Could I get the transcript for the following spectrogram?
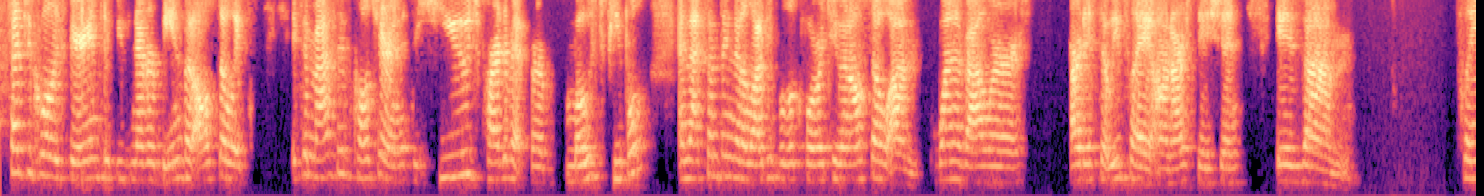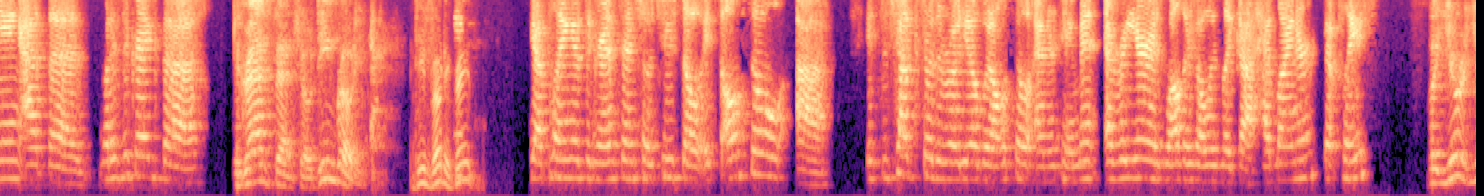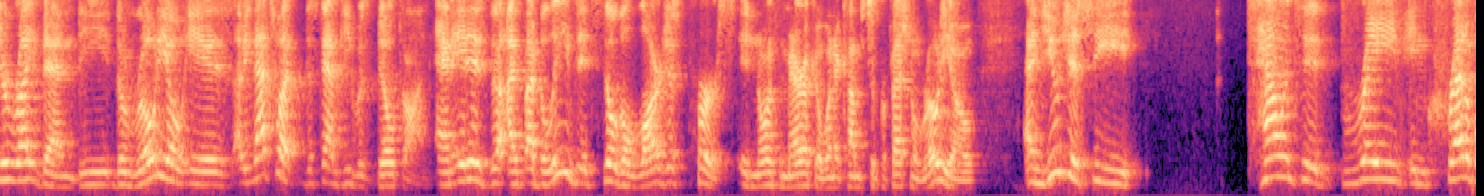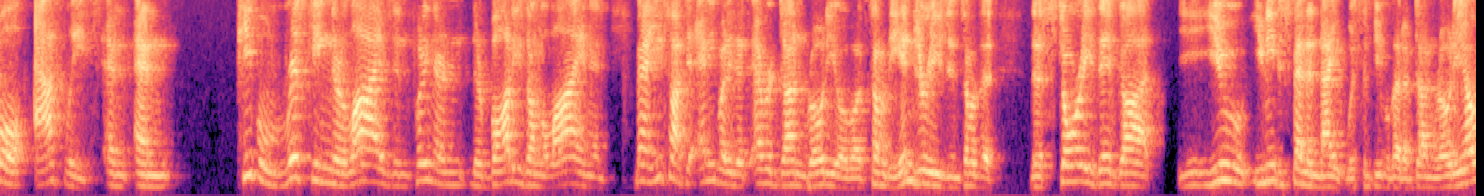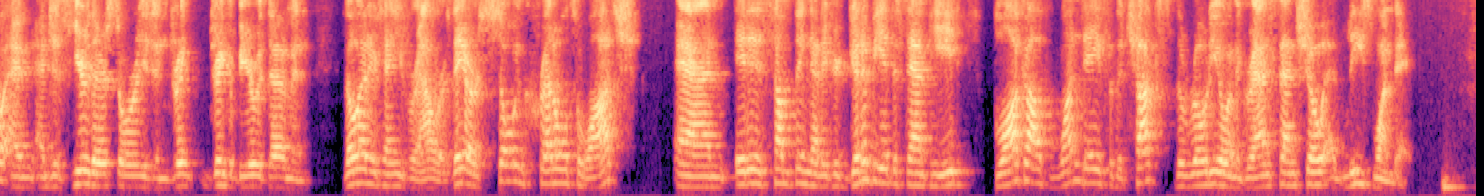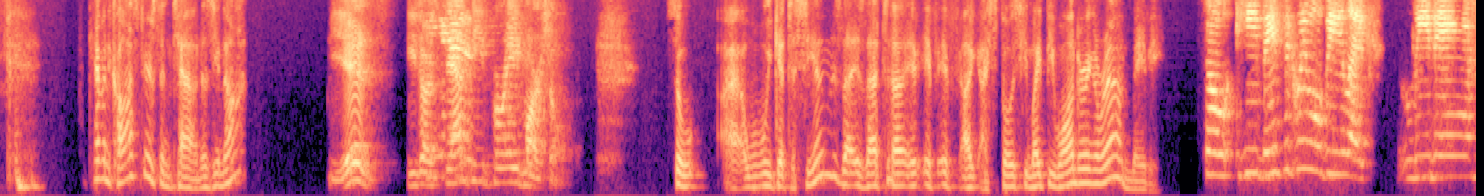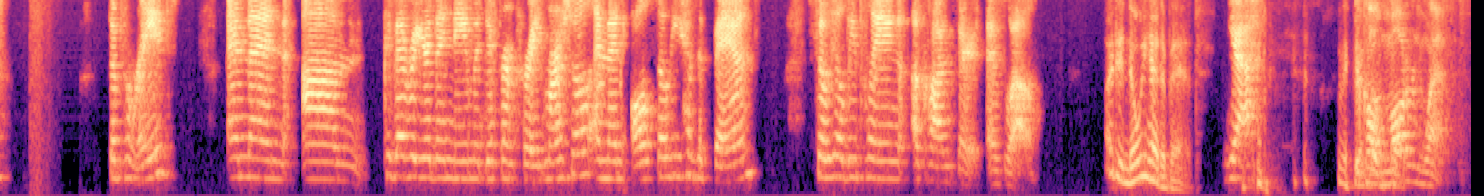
such a cool experience if you've never been. But also, it's it's a massive culture and it's a huge part of it for most people and that's something that a lot of people look forward to and also um, one of our artists that we play on our station is um, playing at the what is it greg? The the grandstand show dean brody. Dean brody great. Yeah playing at the grandstand show too. So it's also uh, it's the chucks or the rodeo but also entertainment every year as well. There's always like a headliner that plays. But you're you're right, Ben. The the rodeo is, I mean, that's what the Stampede was built on, and it is the I, I, believe it's still the largest purse in North America when it comes to professional rodeo, and you just see talented, brave, incredible athletes and and people risking their lives and putting their their bodies on the line. And man, you talk to anybody that's ever done rodeo about some of the injuries and some of the the stories they've got you you need to spend a night with some people that have done rodeo and and just hear their stories and drink drink a beer with them and they'll entertain you for hours. They are so incredible to watch and it is something that if you're going to be at the Stampede, block off one day for the Chucks, the rodeo and the grandstand show at least one day. Kevin Costner's in town, is he not? He is. He's our he Stampede is. parade marshal. So uh, we get to see him. Is that is that uh, if if I, I suppose he might be wandering around maybe? So he basically will be like leading the parade. And then, um, because every year they name a different parade marshal. And then also he has a band. So he'll be playing a concert as well. I didn't know he had a band. Yeah. They're called Modern West.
